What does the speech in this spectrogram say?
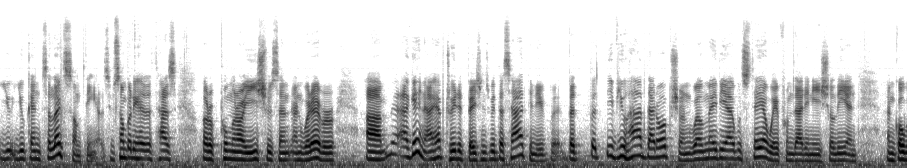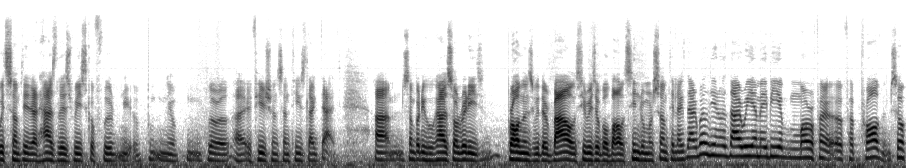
you, you can select something else. If somebody has, has a lot of pulmonary issues and, and whatever, um, again, I have treated patients with dasatinib, but, but, if you have that option, well, maybe I will stay away from that initially and, and go with something that has less risk of fluid, you know, pleural uh, effusions and things like that um, somebody who has already problems with their bowels, irritable bowel syndrome or something like that, well, you know, diarrhea may be a, more of a, of a, problem. So,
